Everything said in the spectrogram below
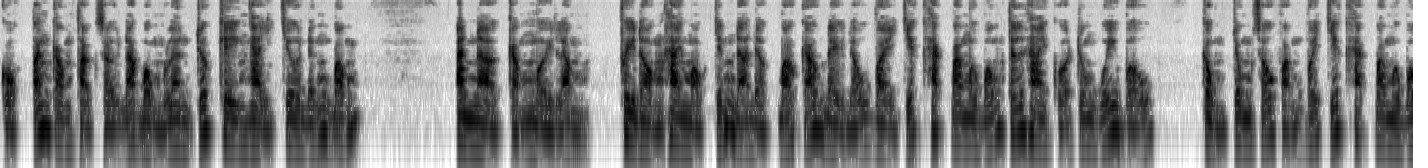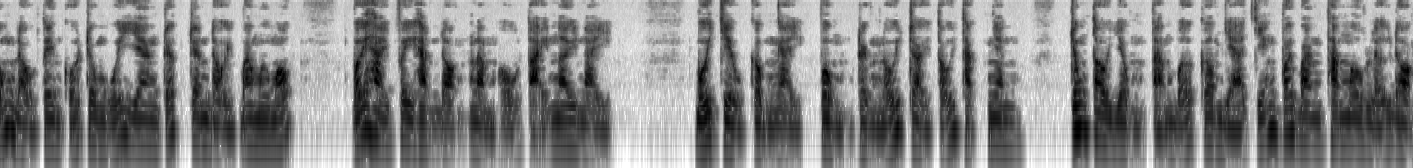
cuộc tấn công thật sự đã bùng lên trước khi ngày chưa đứng bóng. N cộng 15, phi đoàn 219 đã được báo cáo đầy đủ về chiếc H-34 thứ hai của Trung Quý Vũ, cùng chung số phận với chiếc H-34 đầu tiên của Trung Quý Giang trước trên đồi 31, với hai phi hành đoàn nằm ủ tại nơi này. Buổi chiều cùng ngày, vùng rừng núi trời tối thật nhanh, Chúng tôi dùng tạm bữa cơm giả chiến với ban tham mưu lữ đoàn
